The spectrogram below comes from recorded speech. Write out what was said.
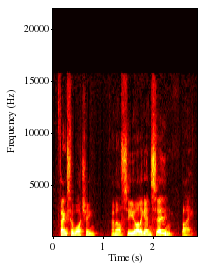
Thanks for watching and I'll see you all again soon. Bye.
